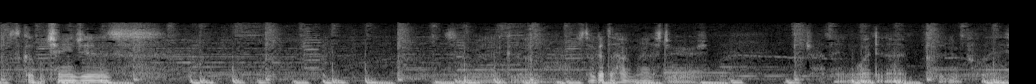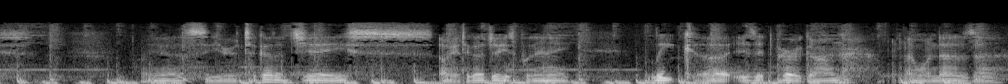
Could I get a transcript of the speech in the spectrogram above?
Just a couple changes. Go? Still got the Hunt Masters. I'm trying to think, what did I put in place? Oh yeah, let's see here. Took out a Jace. Oh yeah, took out a Jace, put in a leak. Uh, is it Paragon? That one does, uh,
